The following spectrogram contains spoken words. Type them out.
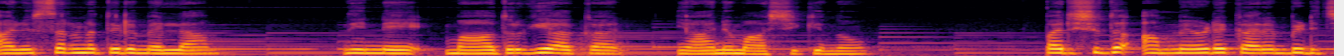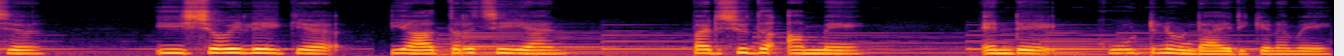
അനുസരണത്തിലുമെല്ലാം നിന്നെ മാതൃകയാക്കാൻ ഞാനും ആശിക്കുന്നു. പരിശുദ്ധ അമ്മയുടെ കരം പിടിച്ച് ഈശോയിലേക്ക് യാത്ര ചെയ്യാൻ പരിശുദ്ധ അമ്മേ എന്റെ കൂട്ടിനുണ്ടായിരിക്കണമേ.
